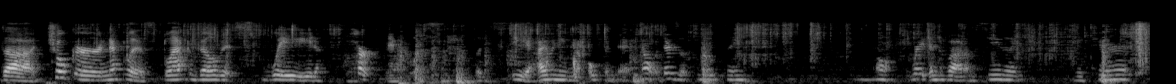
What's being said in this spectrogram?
the choker necklace, black velvet suede heart necklace. Let's see. I haven't even opened it. No, there's a little thing. Oh, right at the bottom. See, like, you tear it.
